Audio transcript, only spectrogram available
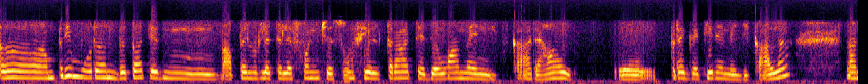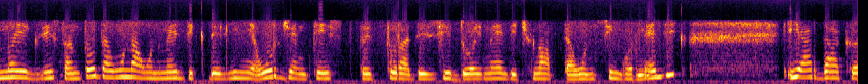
Uh, În primul rând, toate mm, apelurile telefonice sunt filtrate de oameni care au o pregătire medicală. La noi există întotdeauna un medic de linie urgentist, pe tura de zi, doi medici, noaptea, un singur medic. Iar dacă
